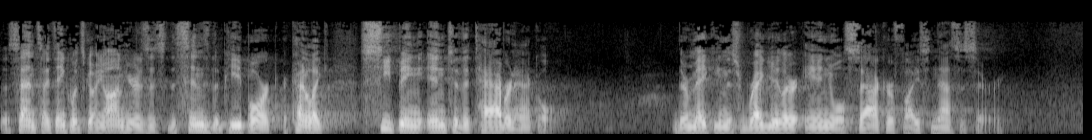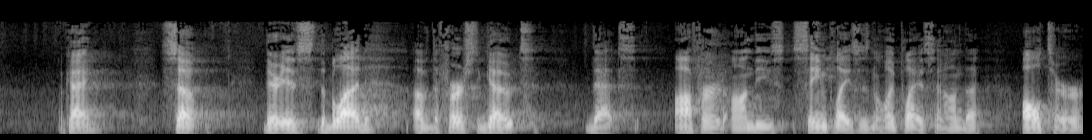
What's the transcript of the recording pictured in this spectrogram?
the sense, I think what's going on here is the sins of the people are, are kind of like seeping into the tabernacle. They're making this regular annual sacrifice necessary. Okay? So, there is the blood of the first goat that's offered on these same places in the holy place and on the altar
